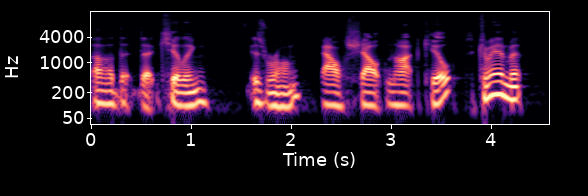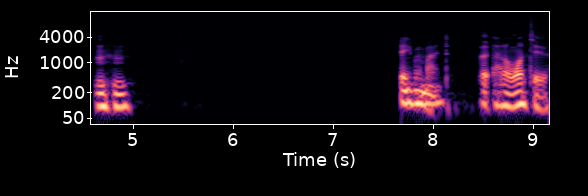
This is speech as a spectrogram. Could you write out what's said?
uh, that, that killing is wrong. Thou shalt not kill. It's a commandment. Mm-hmm. Change my mind. But I don't want to.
